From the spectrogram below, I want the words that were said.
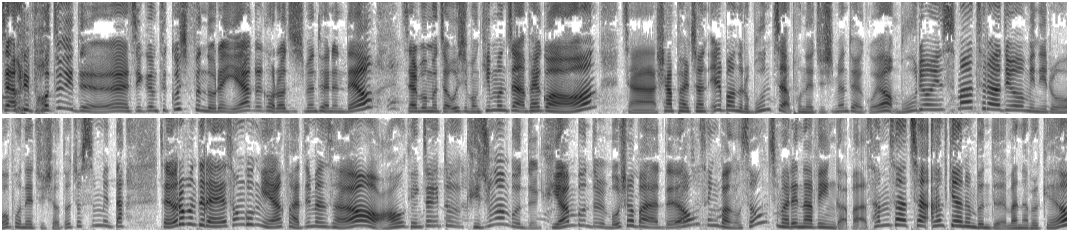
자, 우리 버둥이들 지금 듣고 싶은 노래 예약을 걸어주시면 되는데요. 짧은 문자 50원, 긴 문자 100원. 자, 샵 8001번으로 문자 보내주시면 되고요. 무료인 스마트 라디오 미니로 보내주셔도 좋습니다. 자, 여러분들의 성공 예약 받으면서요. 아우, 굉장히 또 귀중한 분들, 귀한 분들 모셔봐야 돼요. 생방송 주말의 나비인가봐. 3, 4차 함께하는 분들 만나볼게요.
